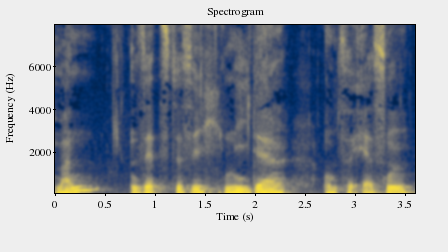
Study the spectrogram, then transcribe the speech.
man setzte sich nieder, um zu essen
